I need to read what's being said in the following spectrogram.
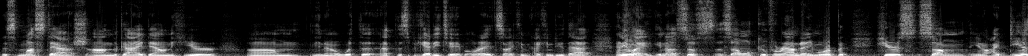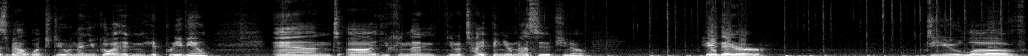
this mustache on the guy down here, um, you know, with the at the spaghetti table, right? So I can I can do that. Anyway, you know, so so I won't goof around anymore. But here's some you know ideas about what to do, and then you go ahead and hit preview and uh, you can then you know type in your message you know hey there do you love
